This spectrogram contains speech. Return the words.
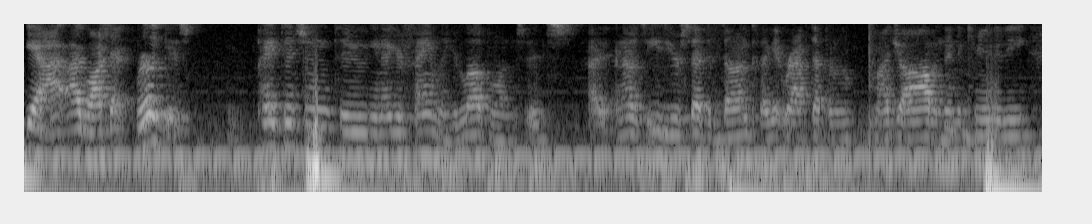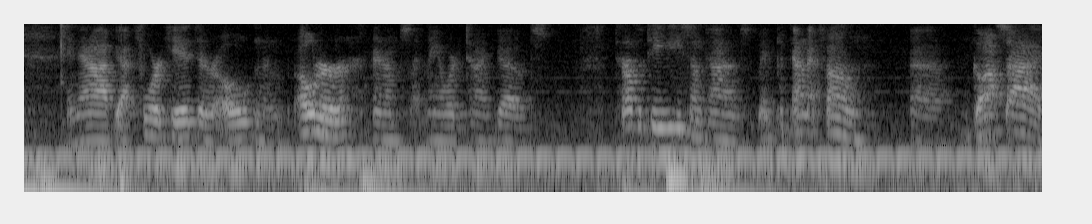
yeah, I, I watch that. Really, good. It's- pay attention to you know your family, your loved ones. It's I, I know it's easier said than done because I get wrapped up in my job and then the community, and now I've got four kids that are old and older, and I'm just like, man, where'd the time go? Just turn off the TV sometimes. Maybe put down that phone. Uh, go outside,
